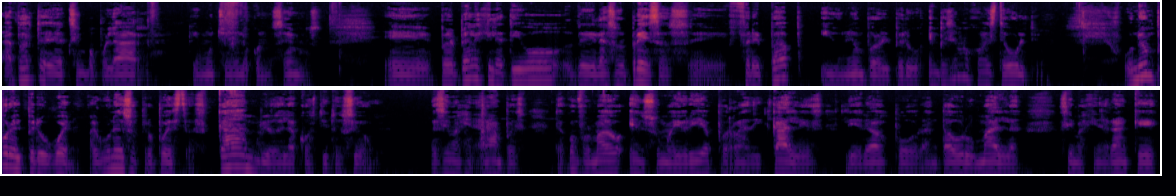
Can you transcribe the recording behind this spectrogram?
aparte de Acción Popular, que muchos ya lo conocemos, eh, pero el plan legislativo de las sorpresas, eh, FREPAP y Unión por el Perú. Empecemos con este último. Unión por el Perú, bueno, algunas de sus propuestas, cambio de la constitución. Se imaginarán, pues, está conformado en su mayoría por radicales, liderados por Antauro Humala. Se imaginarán que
